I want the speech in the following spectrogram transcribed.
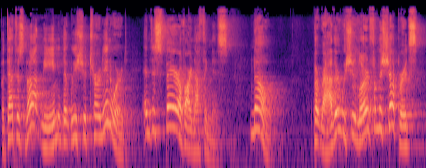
But that does not mean that we should turn inward and despair of our nothingness. No. But rather, we should learn from the shepherds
